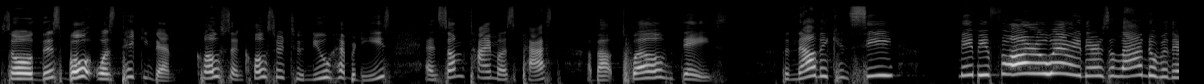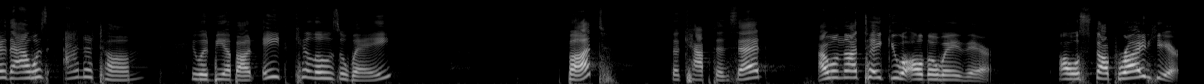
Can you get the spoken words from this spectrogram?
So this boat was taking them closer and closer to New Hebrides, and some time has passed, about 12 days. But now they can see maybe far away, there's a land over there that was Anatom. It would be about eight kilos away. But the captain said, I will not take you all the way there. I will stop right here.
